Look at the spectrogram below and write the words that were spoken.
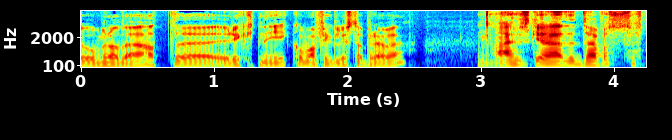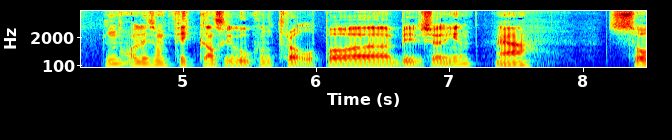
området at eh, ryktene gikk, og man fikk lyst til å prøve? Nei, husker jeg, Da jeg var 17 og liksom fikk ganske god kontroll på eh, bilkjøringen, Ja. så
